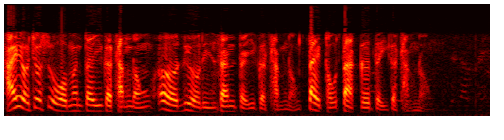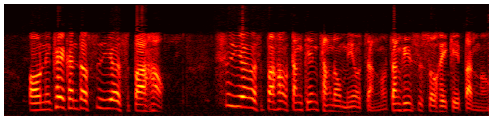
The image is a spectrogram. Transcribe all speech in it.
还有就是我们的一个长龙二六零三的一个长龙带头大哥的一个长龙哦，你可以看到四月二十八号，四月二十八号当天长龙没有涨哦，当天是收黑 K 棒哦，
